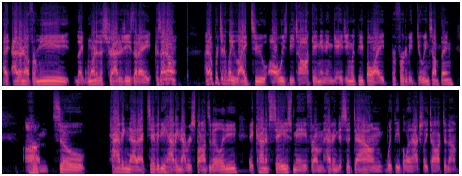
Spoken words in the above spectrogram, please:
I, I don't know, for me, like one of the strategies that I, cause I don't, I don't particularly like to always be talking and engaging with people. I prefer to be doing something. Uh-huh. Um, so having that activity, having that responsibility, it kind of saves me from having to sit down with people and actually talk to them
